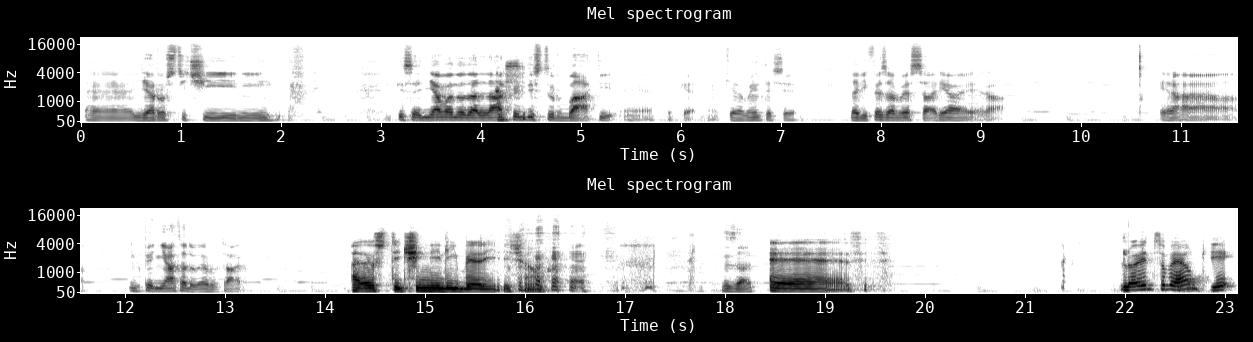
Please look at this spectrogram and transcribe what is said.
eh, gli Arrosticini, che segnavano dall'arco sì. indisturbati, eh, perché eh, chiaramente se la difesa avversaria era, era impegnata a dover ruotare. Arrosticini liberi, diciamo. esatto. Eh, sì, sì. Lorenzo Brown Oh. che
